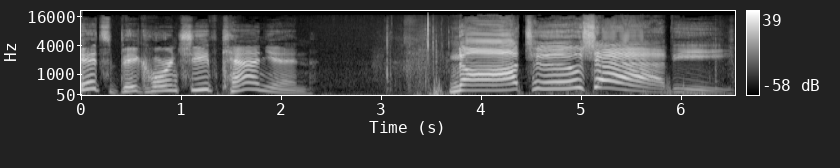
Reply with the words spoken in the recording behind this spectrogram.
It's Bighorn Sheep Canyon. Not too shabby.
